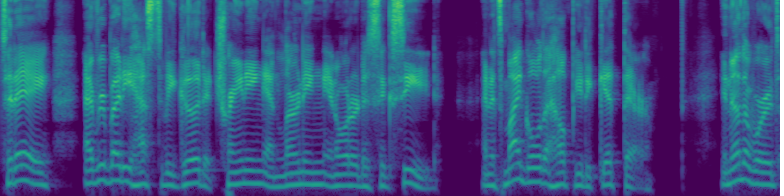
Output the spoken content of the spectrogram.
Today, everybody has to be good at training and learning in order to succeed, and it's my goal to help you to get there. In other words,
